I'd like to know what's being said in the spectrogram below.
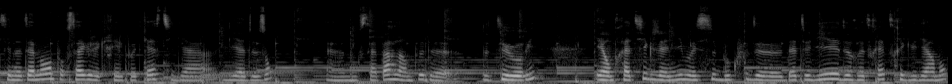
C'est notamment pour ça que j'ai créé le podcast il y a deux ans. Euh, donc ça parle un peu de, théorie, et en pratique, j'anime aussi beaucoup d'ateliers et de retraites régulièrement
